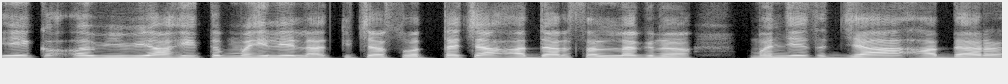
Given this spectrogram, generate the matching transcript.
एक अविवाहित महिलेला तिच्या स्वतःच्या आधार संलग्न म्हणजेच ज्या आधार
